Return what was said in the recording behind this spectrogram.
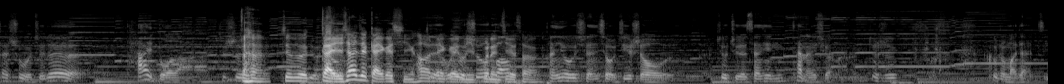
但是我觉得太多了，就是 就是改一下就改个型号，那个你不能接受。朋友选手机的时候，就觉得三星太难选了，就是 各种马甲机。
